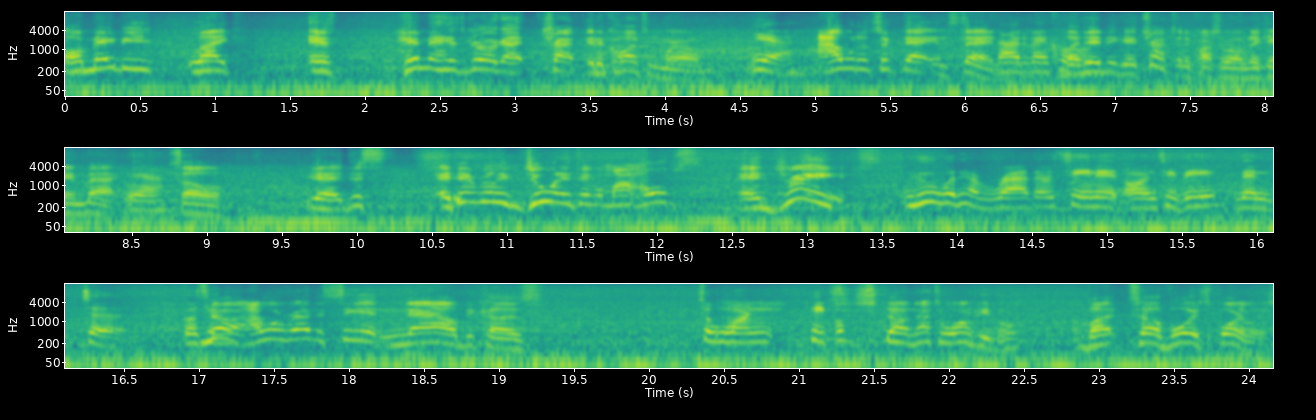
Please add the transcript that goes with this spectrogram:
Or maybe like if him and his girl got trapped in the quantum realm, Yeah. I would have took that instead. That would've been cool. But they didn't get trapped in the realm. They came back. Yeah. So, yeah, this it didn't really do anything with my hopes and dreams. You would have rather seen it on TV than to go to. No, I would rather see it now because To warn people? No, not to warn people, but to avoid spoilers.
